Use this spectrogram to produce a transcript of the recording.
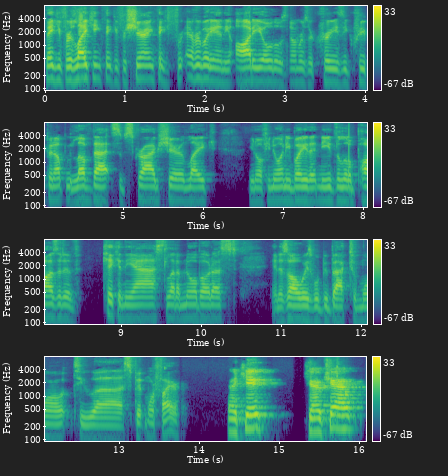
Thank you for liking. Thank you for sharing. Thank you for everybody in the audio. Those numbers are crazy, creeping up. We love that. Subscribe, share, like. You know, if you know anybody that needs a little positive kick in the ass, let them know about us. And as always, we'll be back tomorrow to uh, spit more fire. Thank you. Ciao, ciao.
